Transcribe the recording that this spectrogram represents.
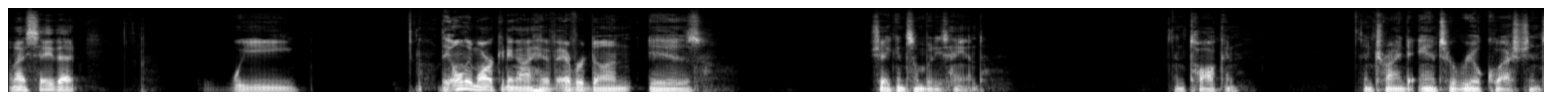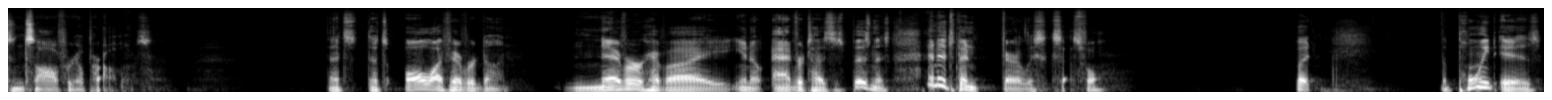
And I say that we, the only marketing I have ever done is shaking somebody's hand and talking and trying to answer real questions and solve real problems. That's that's all I've ever done. Never have I, you know, advertised this business and it's been fairly successful. But the point is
